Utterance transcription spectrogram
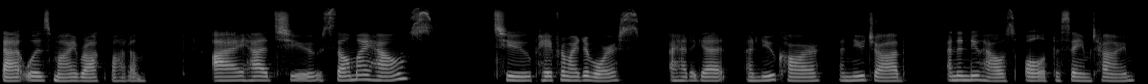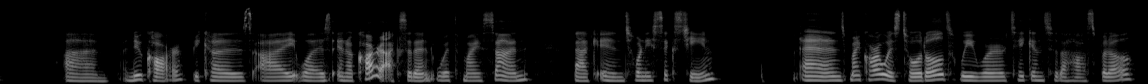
That was my rock bottom. I had to sell my house to pay for my divorce. I had to get a new car, a new job, and a new house all at the same time. Um, a new car because I was in a car accident with my son back in 2016 and my car was totaled. We were taken to the hospital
